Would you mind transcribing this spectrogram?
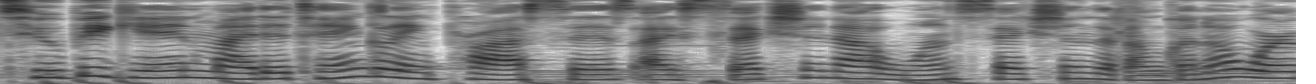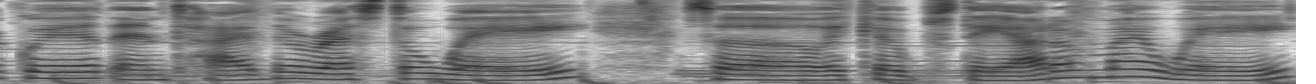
To begin my detangling process, I sectioned out one section that I'm going to work with and tie the rest away so it could stay out of my way.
